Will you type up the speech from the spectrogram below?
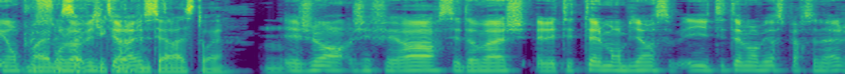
et en plus ouais, son love Love interest Interest, ouais. et genre, j'ai fait, ah, c'est dommage, elle était tellement bien, ce- il était tellement bien ce personnage.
